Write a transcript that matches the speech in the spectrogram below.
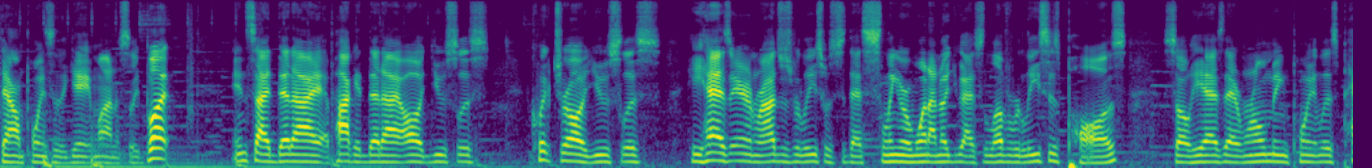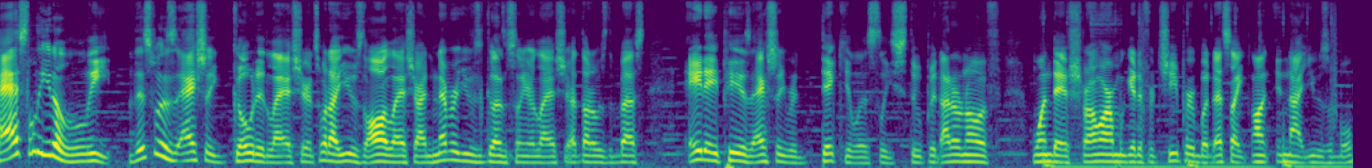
down points of the game, honestly. But Inside Deadeye, a pocket Deadeye, all useless. Quick draw, useless. He has Aaron Rodgers release, which is that slinger one. I know you guys love releases. Pause. So he has that roaming pointless pass lead elite. This was actually goaded last year. It's what I used all last year. I never used gunslinger last year. I thought it was the best. 8 AP is actually ridiculously stupid. I don't know if one day a strong arm will get it for cheaper, but that's like not usable.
